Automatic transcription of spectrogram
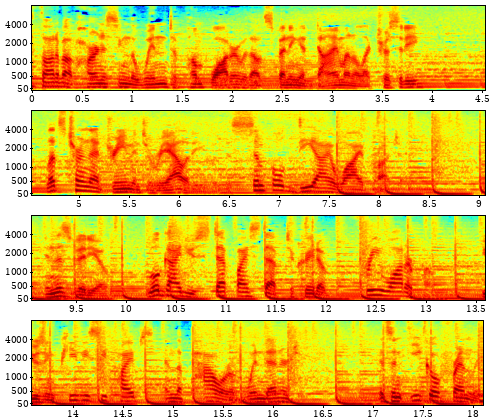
thought about harnessing the wind to pump water without spending a dime on electricity? Let's turn that dream into reality with this simple DIY project. In this video, we'll guide you step by step to create a free water pump using PVC pipes and the power of wind energy. It's an eco-friendly,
